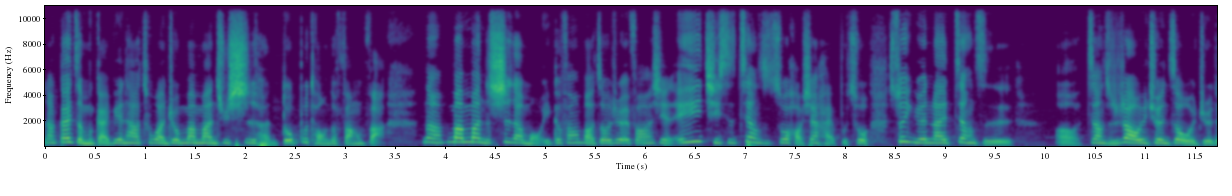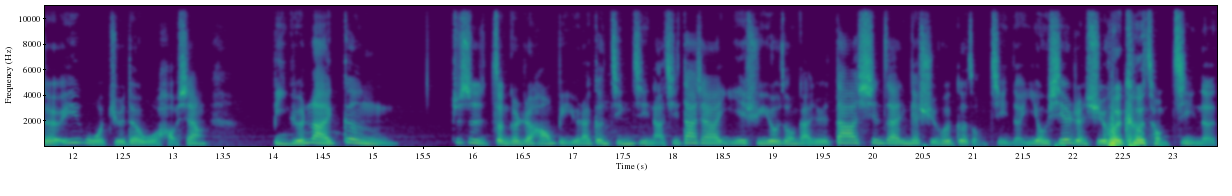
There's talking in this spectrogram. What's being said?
那该怎么改变它？突然就慢慢去试很多不同的方法。那慢慢的试到某一个方法之后，就会发现，诶，其实这样子做好像还不错。所以原来这样子。呃，这样子绕一圈之后，我觉得，诶，我觉得我好像比原来更，就是整个人好像比原来更精进啊。其实大家也许有种感觉，大家现在应该学会各种技能。有些人学会各种技能，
